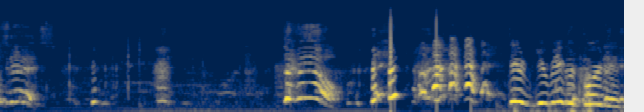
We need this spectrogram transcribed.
was this? the hell? Dude, you're being recorded.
